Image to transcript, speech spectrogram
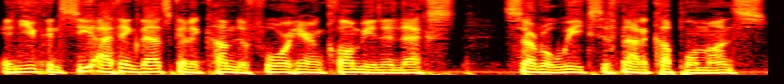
And you can see, I think that's going to come to fore here in Columbia in the next several weeks, if not a couple of months.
